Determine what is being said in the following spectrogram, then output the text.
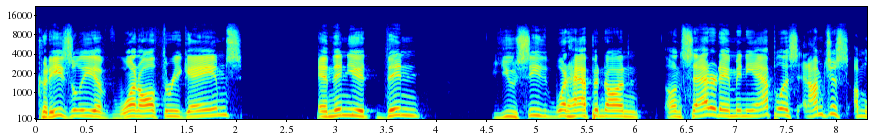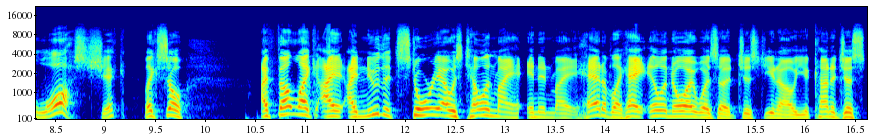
could easily have won all three games. And then you then you see what happened on on Saturday in Minneapolis, and I'm just I'm lost, Schick. Like so, I felt like I I knew the story I was telling my and in my head of like, hey, Illinois was a just you know you kind of just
